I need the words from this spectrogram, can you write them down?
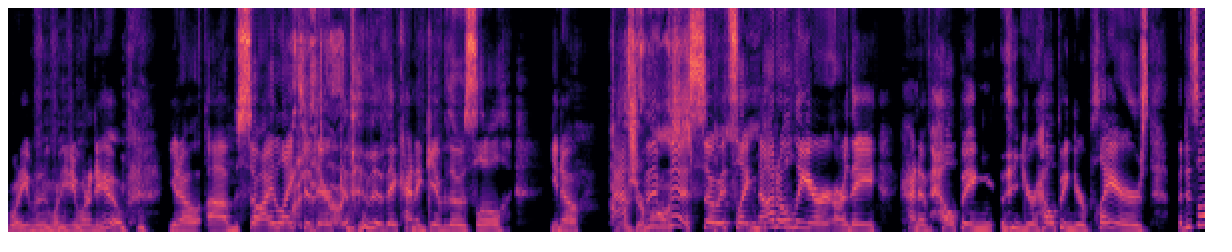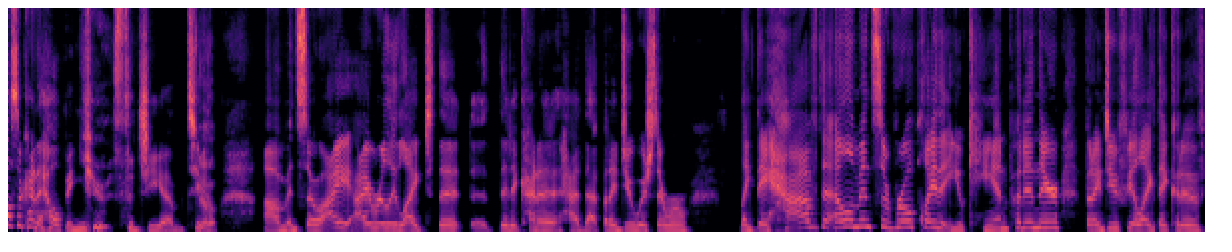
"What do you, what do you want to do?" You know. Um, so I like that they're that they kind of give those little, you know, Who's ask them boss? this. So it's like not only are, are they kind of helping, you're helping your players, but it's also kind of helping you as the GM too. Yeah. Um, and so I, I really liked that, uh, that it kind of had that, but I do wish there were like they have the elements of role play that you can put in there, but I do feel like they could have,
